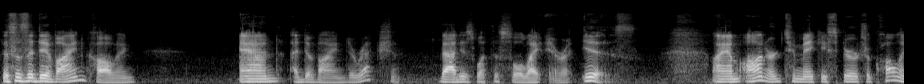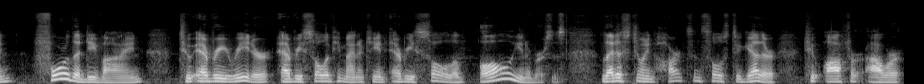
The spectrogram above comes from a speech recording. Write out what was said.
This is a divine calling and a divine direction. That is what the Soul Light era is. I am honored to make a spiritual calling for the divine to every reader, every soul of humanity, and every soul of all universes. Let us join hearts and souls together to offer our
